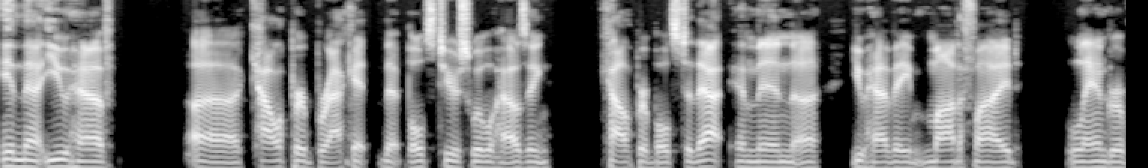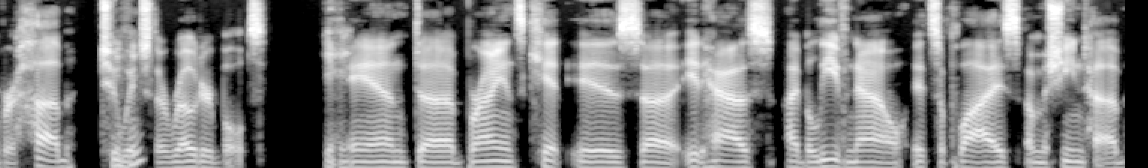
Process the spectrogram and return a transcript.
in that you have a caliper bracket that bolts to your swivel housing, caliper bolts to that, and then uh, you have a modified Land Rover hub to Mhm. which the rotor bolts. Mhm. And uh, Brian's kit is uh, it has, I believe now, it supplies a machined hub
